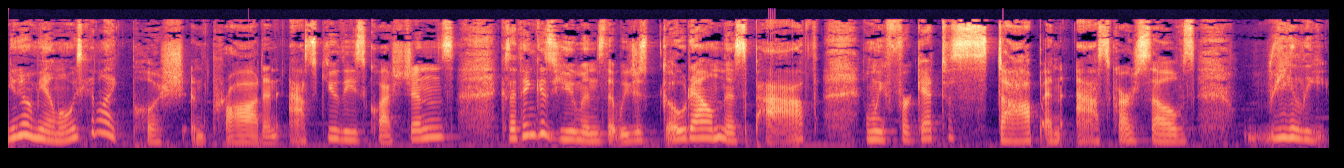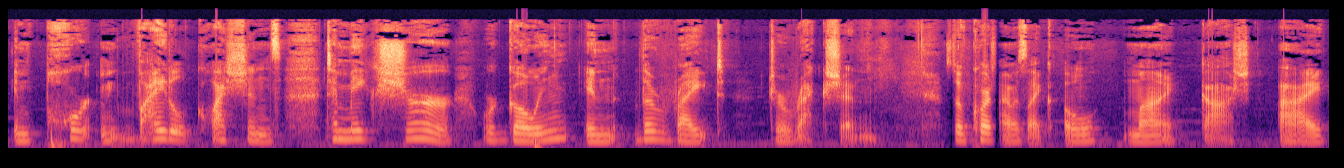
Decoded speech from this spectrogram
you know me, I'm always gonna like push and prod and ask you these questions because I think as humans that we just go down this path and we forget to stop and ask ourselves really important, vital questions to make sure we're going in the right direction. So, of course, I was like, oh my gosh, I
